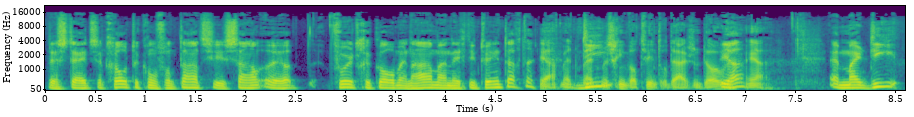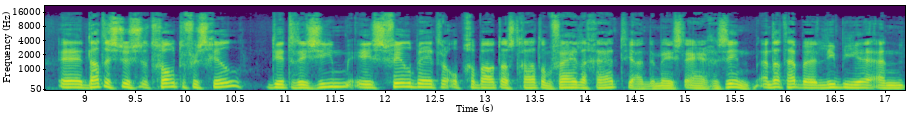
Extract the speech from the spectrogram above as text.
destijds een grote confrontatie is samen, uh, voortgekomen in Hama in 1982. Ja, met, die, met misschien wel 20.000 doden. Ja, ja. En, maar die, uh, dat is dus het grote verschil. Dit regime is veel beter opgebouwd als het gaat om veiligheid, ja, in de meest erge zin. En dat hebben Libië en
